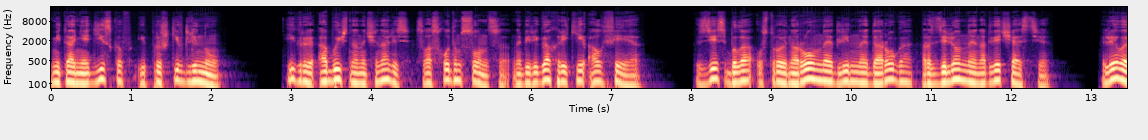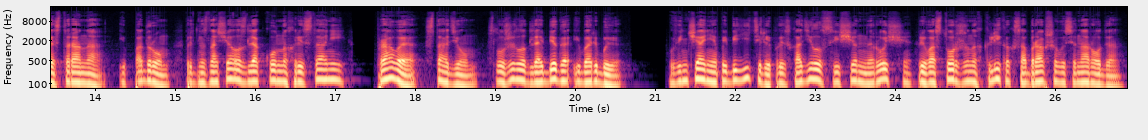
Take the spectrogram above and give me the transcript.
метание дисков и прыжки в длину. Игры обычно начинались с восходом солнца на берегах реки Алфея, Здесь была устроена ровная длинная дорога, разделенная на две части. Левая сторона, ипподром, предназначалась для конных рестаний, правая, стадиум, служила для бега и борьбы. Увенчание победителей происходило в священной роще при восторженных кликах собравшегося народа.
